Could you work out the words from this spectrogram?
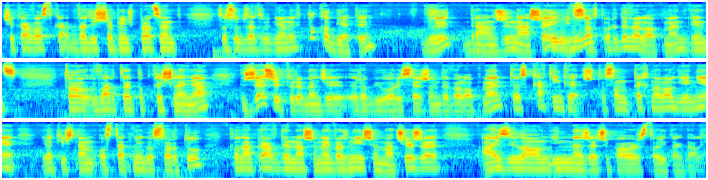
Ciekawostka, 25% z osób zatrudnionych to kobiety w branży naszej i w software development, więc to warte podkreślenia. Rzeczy, które będzie robiło Research and Development, to jest cutting edge. To są technologie nie jakieś tam ostatniego sortu, tylko naprawdę nasze najważniejsze macierze, Izilon, inne rzeczy, PowerStore i tak dalej.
